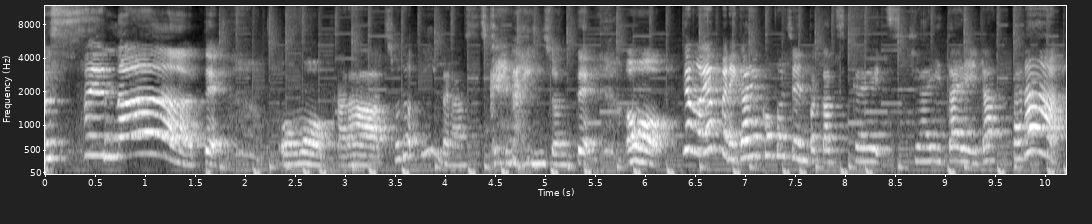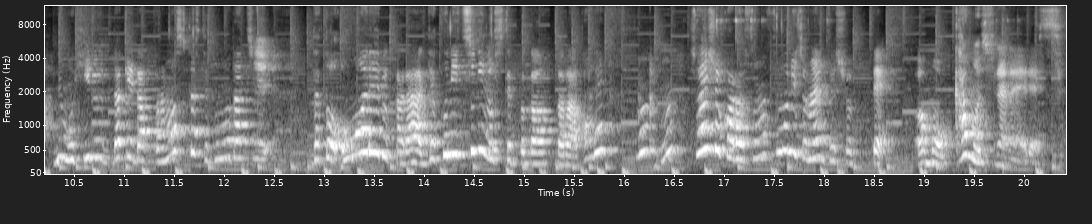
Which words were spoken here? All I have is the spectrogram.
るせえなーって思うからちょうどいいバランス作ればいいじゃんって。思うでもやっぱり外国人とか付き合い付き合いたいだったらでも昼だけだったらもしかして友達だと思われるから逆に次のステップがあったらあれ？うん？うん？最初からそのつもりじゃないでしょって思うかもしれないです。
